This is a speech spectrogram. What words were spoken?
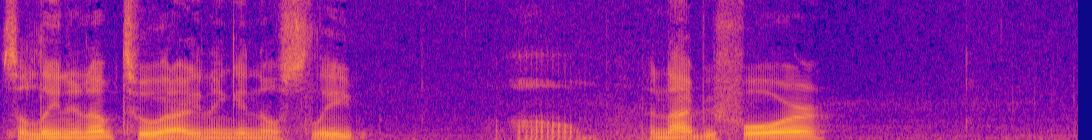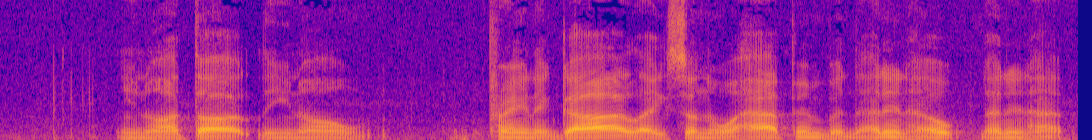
so leading up to it, I didn't get no sleep. Um, the night before, you know, I thought, you know, praying to God like something would happen, but that didn't help. That didn't happen.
